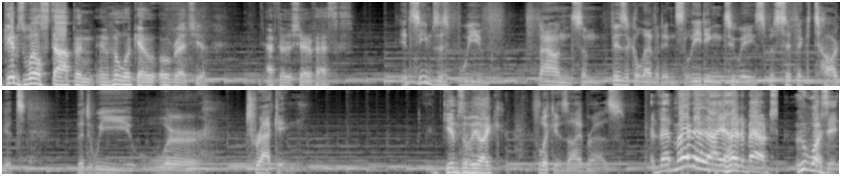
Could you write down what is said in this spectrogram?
Gibbs will stop and, and he'll look out, over at you after the sheriff asks. It seems as if we've found some physical evidence leading to a specific target that we were tracking. Gibbs will be like, Flick his eyebrows. "That murder I heard about. Who was it?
